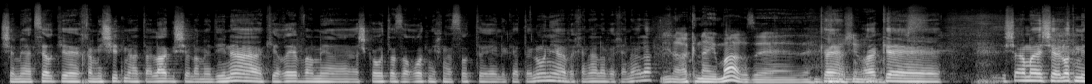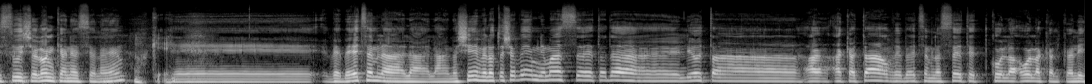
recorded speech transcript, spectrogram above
שמייצר כחמישית מהתל"ג של המדינה, כרבע מההשקעות הזרות נכנסות אה, לקטלוניה וכן הלאה וכן הלאה. הנה, רק נעימר זה... כן, רק... אה, שם יש שאלות מיסוי שלא ניכנס אליהן. אוקיי. אה, ובעצם לאנשים ולתושבים נמאס, אתה יודע, להיות הקטר ובעצם לשאת את כל העול הכלכלי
